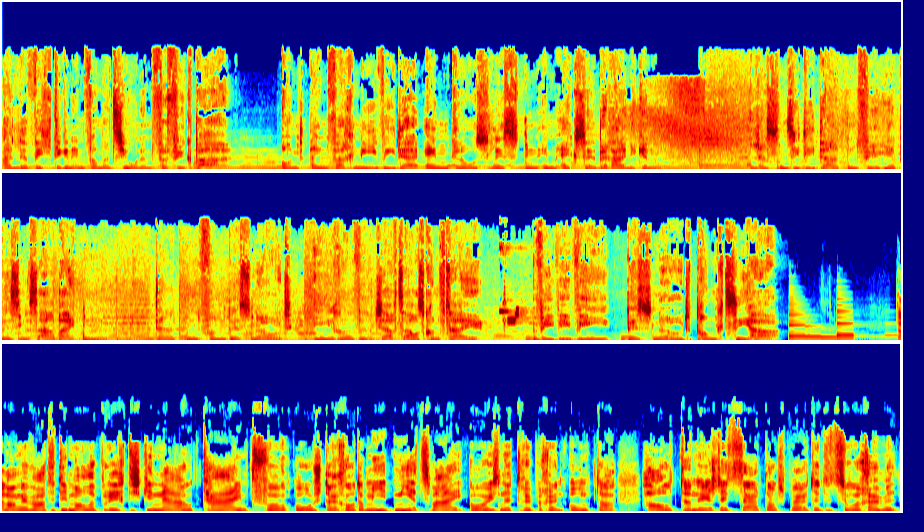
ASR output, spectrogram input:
alle wichtigen Informationen verfügbar. Und einfach nie wieder endlos Listen im Excel bereinigen. Lassen Sie die Daten für Ihr Business arbeiten. Daten von Bisnode, Ihre Wirtschaftsauskunftei. www.bisnode.ch der lange erwartete Malerbericht ist genau timed vor Ostern gekommen, damit wir zwei uns nicht darüber unterhalten können und erst jetzt zehn Tage später dazukommen.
